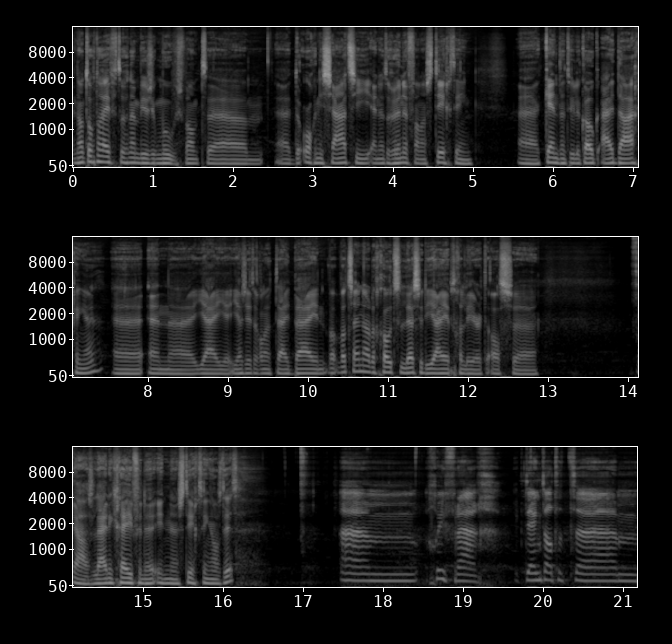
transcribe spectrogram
En dan toch nog even terug naar Music Moves. Want ehm, eh, de organisatie en het runnen van een stichting eh, kent natuurlijk ook uitdagingen. Eh, en jij, jij zit er al een tijd bij. En wat, zijn nou de grootste lessen die jij hebt geleerd als, ja, als leidinggevende in een stichting als dit? Um, goeie vraag. Ik denk dat het. ehm,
